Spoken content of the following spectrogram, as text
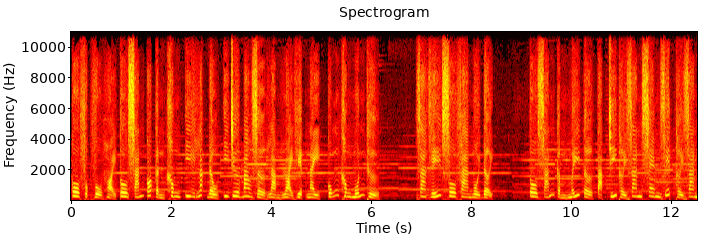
cô phục vụ hỏi tô sán có cần không? Y lắc đầu, y chưa bao giờ làm loại việc này, cũng không muốn thử. Ra ghế s o f a ngồi đợi. Tô sán cầm mấy tờ tạp chí thời gian xem giết thời gian.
